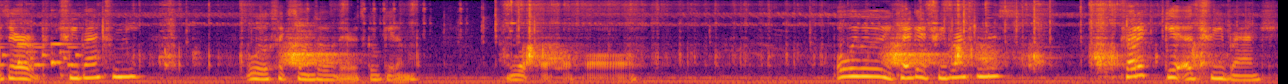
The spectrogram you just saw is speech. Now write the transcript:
Is there a tree branch for me? Oh, it looks like someone's over there. Let's go get him. Oh, wait, wait, wait. Can I get a tree branch from this? Try to get a tree branch.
